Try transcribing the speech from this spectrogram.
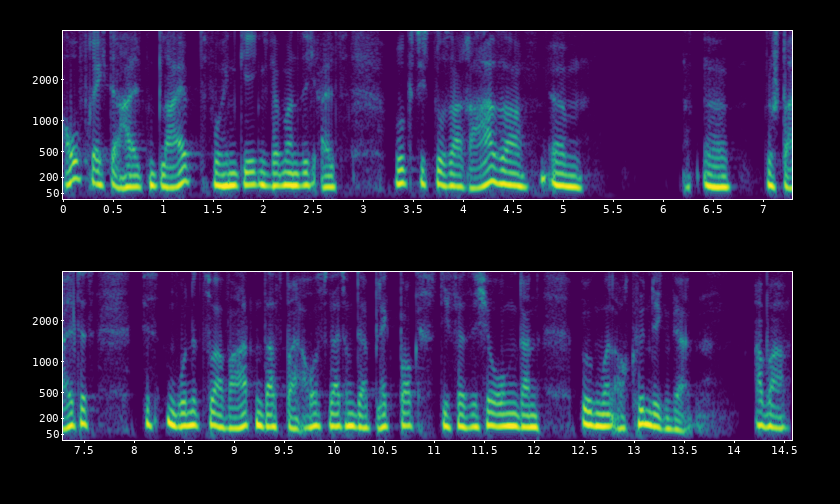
aufrechterhalten bleibt, wohingegen, wenn man sich als rücksichtsloser Raser ähm, äh, gestaltet, ist im Grunde zu erwarten, dass bei Auswertung der Blackbox die Versicherungen dann irgendwann auch kündigen werden. Aber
